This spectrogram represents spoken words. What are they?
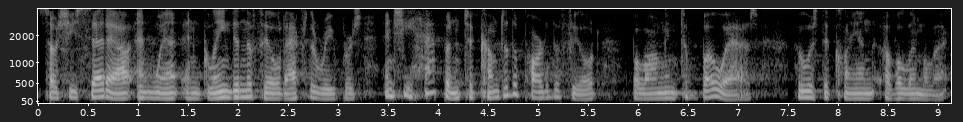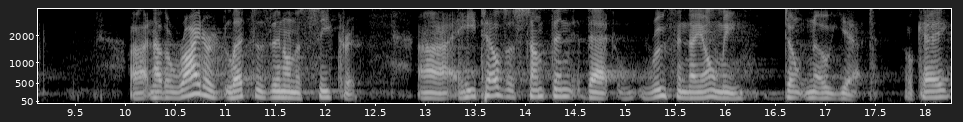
So she set out and went and gleaned in the field after the reapers, and she happened to come to the part of the field belonging to Boaz, who was the clan of Elimelech. Uh, now, the writer lets us in on a secret. Uh, he tells us something that Ruth and Naomi don't know yet, okay?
